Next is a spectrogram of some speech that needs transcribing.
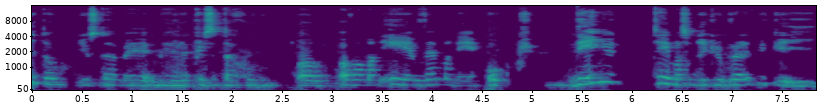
lite om just det här med, med representation av, av vad man är, vem man är. Och det är ju ett tema som dyker upp väldigt mycket i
